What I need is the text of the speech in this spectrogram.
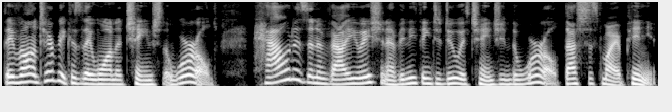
They volunteer because they want to change the world. How does an evaluation have anything to do with changing the world? That's just my opinion.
